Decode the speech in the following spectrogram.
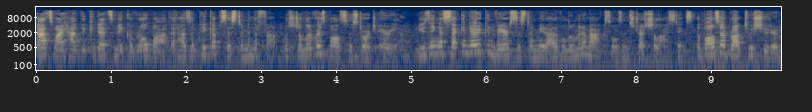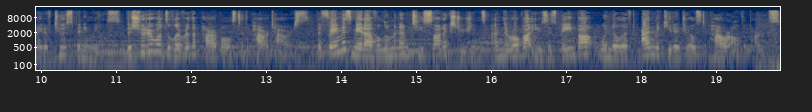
That's why I had the cadets make a robot that has a pickup system in the front which delivers balls to the storage area. Using a secondary conveyor system made out of aluminum axles and stretched elastics, the balls are brought to a shooter made of two spinning wheels. The shooter will deliver the power balls to the power towers. The frame is made out of aluminum T-slot extrusions and the robot uses BaneBot, window lift, and Makita drills to power all the parts.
